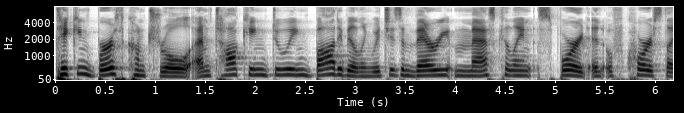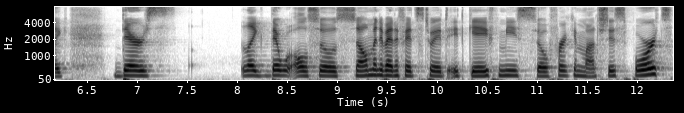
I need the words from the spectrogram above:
taking birth control. I'm talking doing bodybuilding which is a very masculine sport. And of course like there's like there were also so many benefits to it. It gave me so freaking much this sports.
